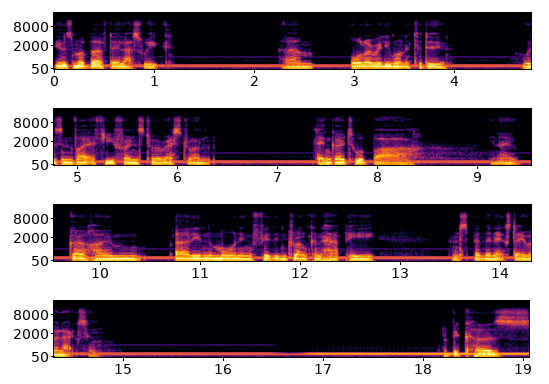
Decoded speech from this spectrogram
It was my birthday last week. Um, all I really wanted to do was invite a few friends to a restaurant, then go to a bar, you know, go home early in the morning feeling drunk and happy, and spend the next day relaxing. But because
